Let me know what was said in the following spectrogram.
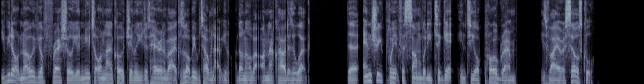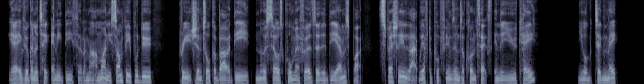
if you don't know if you're fresh or you're new to online coaching or you're just hearing about it because a lot of people tell me like you know i don't know about online how does it work? The entry point for somebody to get into your program is via a sales call. Yeah? If you're going to take any decent amount of money. Some people do preach and talk about the no sales call methods or the dms but especially like we have to put things into context in the uk you're to make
